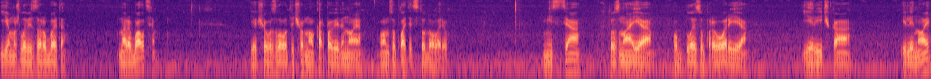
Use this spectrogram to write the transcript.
є можливість заробити на рибалці. Якщо ви зловите чорного карпа в Ілліної, вам заплатять 100 доларів. Місця, хто знає, поблизу Приорії є річка Ілліной.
